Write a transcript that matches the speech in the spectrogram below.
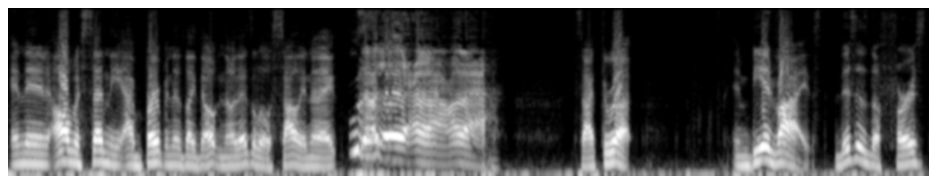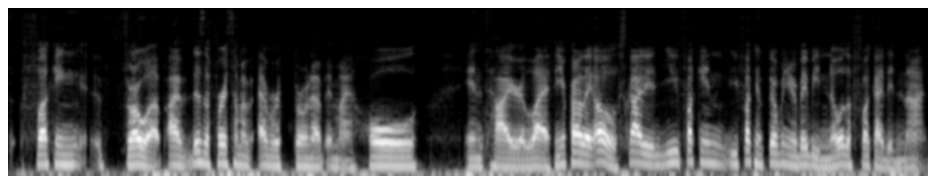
And then all of a sudden, I burp, and it's like, oh no, there's a little solid, and then like, so I threw up and be advised, this is the first fucking throw up. I've this is the first time I've ever thrown up in my whole entire life. And you're probably like, "Oh, Scotty, you fucking you fucking threw up in your baby." No, the fuck I did not.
